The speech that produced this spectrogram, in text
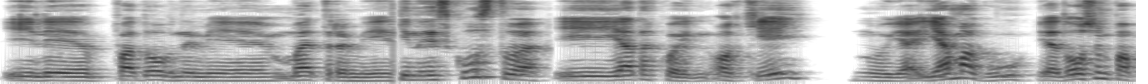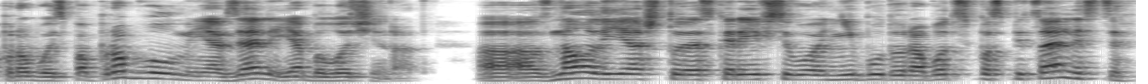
или подобными метрами киноискусства, и я такой, окей, ну, я, я могу, я должен попробовать. Попробовал, меня взяли, я был очень рад. А, знал ли я, что я, скорее всего, не буду работать по специальности?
